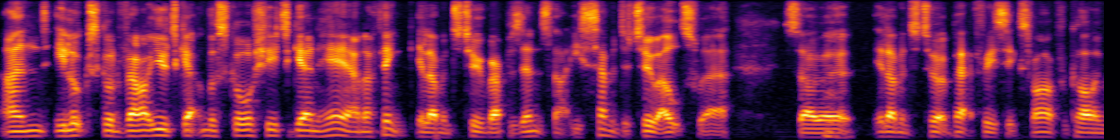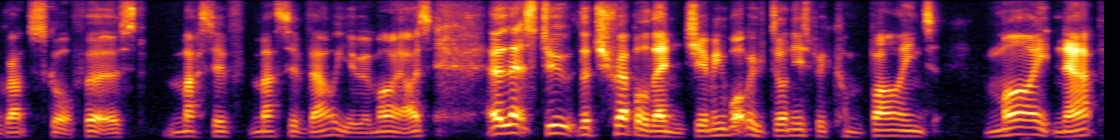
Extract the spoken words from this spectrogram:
And he looks good value to get on the score sheet again here. And I think 11 to 2 represents that. He's 7 to 2 elsewhere. So uh, hmm. 11 to 2 at bet 365 for Karlan Grant to score first. Massive, massive value in my eyes. Uh, let's do the treble then, Jimmy. What we've done is we've combined my nap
